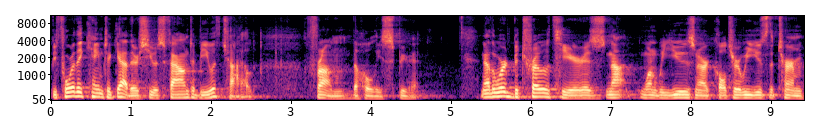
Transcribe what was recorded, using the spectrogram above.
before they came together, she was found to be with child from the Holy Spirit. Now, the word betrothed here is not one we use in our culture. We use the term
